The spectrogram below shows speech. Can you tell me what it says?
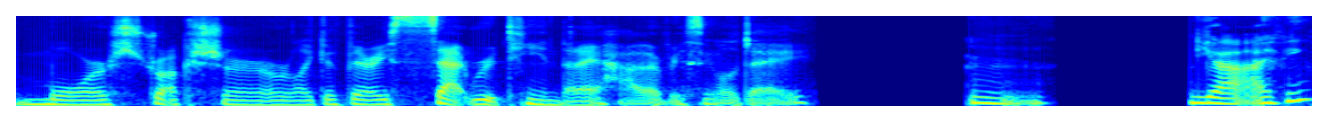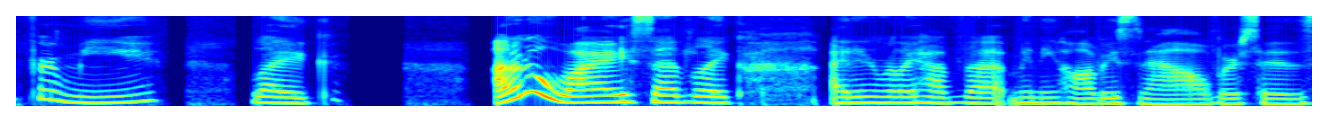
more structure or like a very set routine that I have every single day. Mm. Yeah, I think for me, like, I don't know why I said like I didn't really have that many hobbies now versus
